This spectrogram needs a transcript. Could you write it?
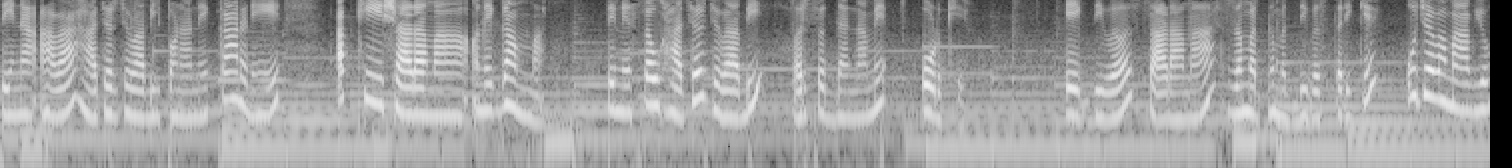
તેના આવા હાજર જવાબીપણાને કારણે આખી શાળામાં અને ગામમાં તેને સૌ હાજર જવાબી હર્ષદના નામે ઓળખે. એક દિવસ શાળામાં રમતગમત દિવસ તરીકે ઉજવવામાં આવ્યો.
